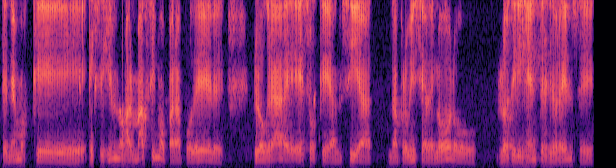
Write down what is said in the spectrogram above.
tenemos que exigirnos al máximo para poder eh, lograr eso que ansía la provincia del Oro, los dirigentes de Orense,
